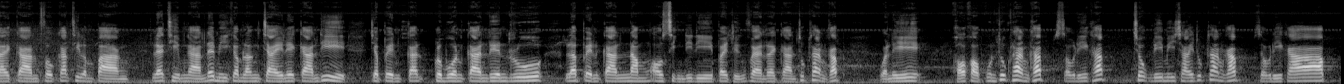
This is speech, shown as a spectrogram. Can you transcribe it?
รายการโฟกัสที่ลำปาง และทีมงานได้มีกำลังใจในการที่จะเป็นการกระบวนการเรียนรู้ และเป็นการนำเอาสิ่งดีๆ ไปถึงแฟนรายการทุกท่านครับ วันนี้ขอขอบคุณทุกท่านครับ สวัสดีครับ โชคดีมีชัยทุกท่านครับ สวัสดีครับ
